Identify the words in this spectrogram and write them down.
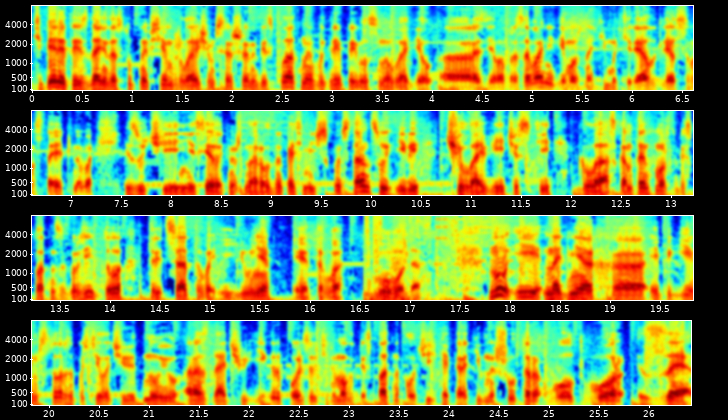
Теперь это издание доступно всем желающим совершенно бесплатно. В игре появился новый отдел, а, раздел образования, где можно найти материалы для самостоятельного изучения, исследовать Международную космическую станцию или человеческий глаз. Контент можно бесплатно загрузить до 30 июня этого года года. Ну и на днях э, Epic Game Store запустил очередную раздачу игр. Пользователи могут бесплатно получить кооперативный шутер World War Z.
